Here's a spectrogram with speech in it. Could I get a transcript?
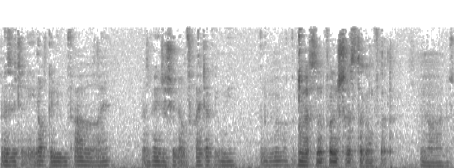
Und es wird dann eh noch genügend Fahrerei. Dann kann ich das schön am Freitag irgendwie in Ruhe machen. Das ist ein vollen Stresstag am Freitag. Ja, das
